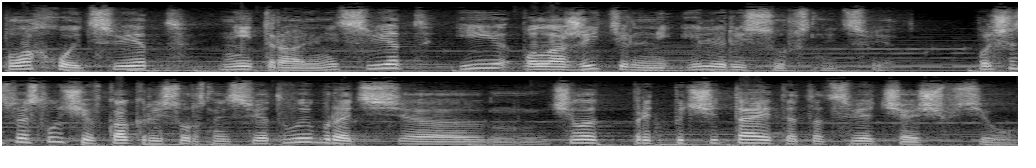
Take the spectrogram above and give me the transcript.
плохой цвет, нейтральный цвет и положительный или ресурсный цвет. В большинстве случаев, как ресурсный цвет выбрать, э, человек предпочитает этот цвет чаще всего.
